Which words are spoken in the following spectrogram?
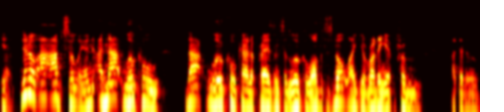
Yeah, no, no, absolutely. And, and that local, that local kind of presence and local office, it's not like you're running it from, I don't know,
